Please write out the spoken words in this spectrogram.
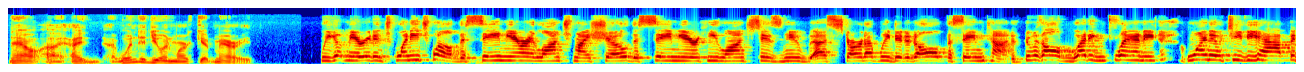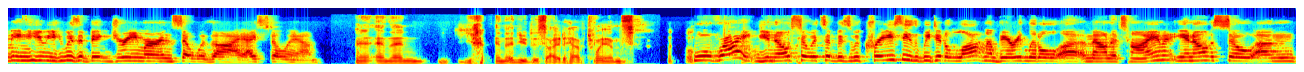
Now, I, I when did you and Mark get married? We got married in 2012, the same year I launched my show, the same year he launched his new uh, startup. We did it all at the same time. It was all wedding planning, Wino TV happening. He, he was a big dreamer, and so was I. I still am. And, and then, and then you decide to have twins. Well, right. You know, so it's, it was crazy. We did a lot in a very little uh, amount of time, you know. So um,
